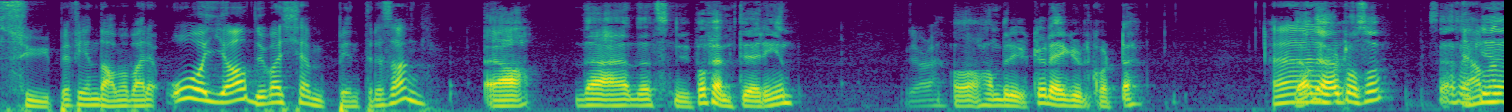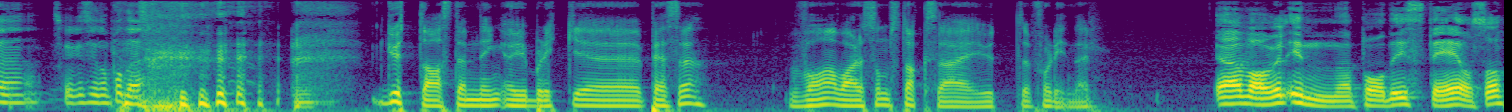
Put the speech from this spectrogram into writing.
Superfin dame og bare 'Å ja, du var kjempeinteressant'. Ja, det er det snur på 50-øringen. Og han bruker det gullkortet. Det Eh, hadde jeg hørt også. Så jeg skal, ja, ikke, skal ikke si noe på det. Guttastemning-øyeblikk, eh, PC. Hva var det som stakk seg ut for din del? Jeg var vel inne på det i sted også,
